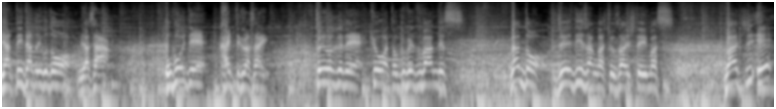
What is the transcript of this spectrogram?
やっていたということを皆さん覚えて帰ってください。というわけで今日は特別版です。なんと JT さんが主催しています。町え？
